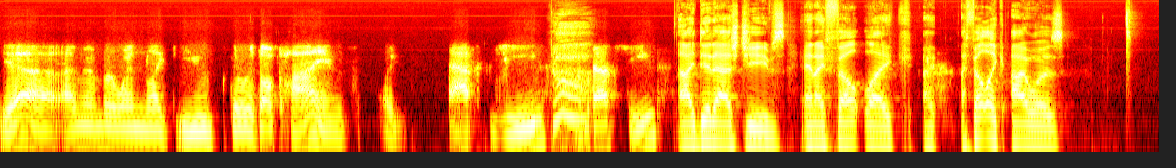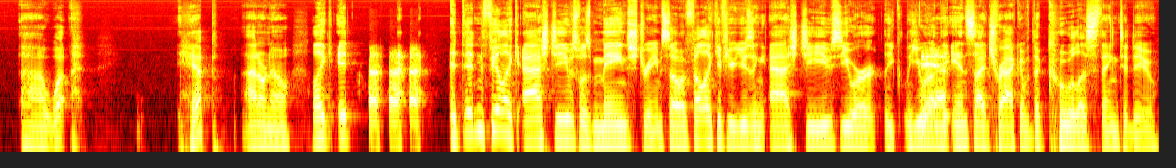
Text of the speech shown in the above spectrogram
Yeah, I remember when like you there was all kinds like Ask Jeeves. Ask Jeeves. I did ask Jeeves, and I felt like I I felt like I was uh, what hip. I don't know. Like it. it didn't feel like Ask Jeeves was mainstream. So it felt like if you're using Ask Jeeves, you were you were yeah. on the inside track of the coolest thing to do.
